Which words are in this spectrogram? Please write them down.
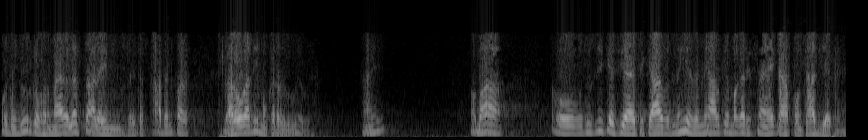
وہ تو دور کو فرمایا لستا علیہ ان پر داروگا نہیں مقرر ہوئے ہوئے۔ ہاں جی۔ وہ دوسری کیسی آئے تھے کہ آپ نہیں ہے ذمہ آپ کے، مگر اتنا ہے کہ آپ پہنچا دیا کریں۔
